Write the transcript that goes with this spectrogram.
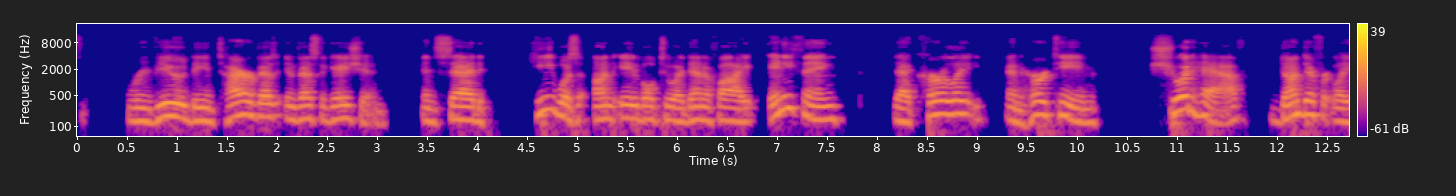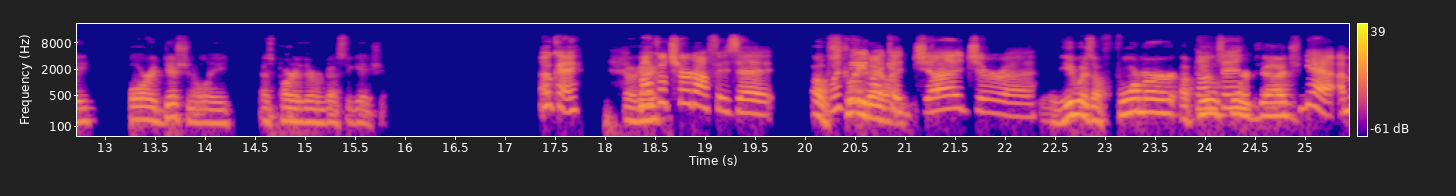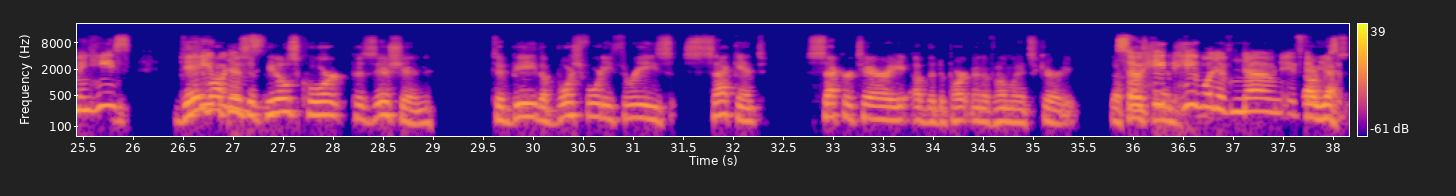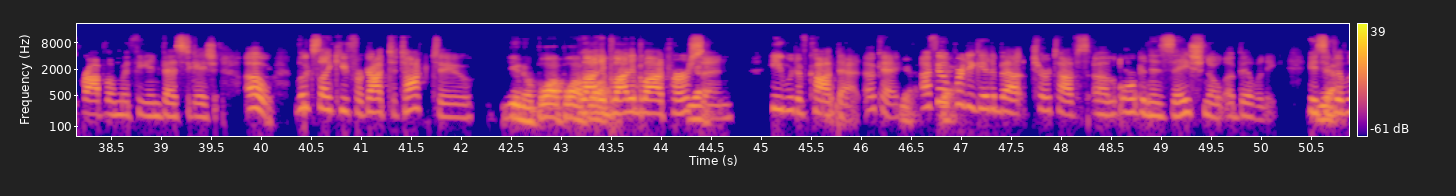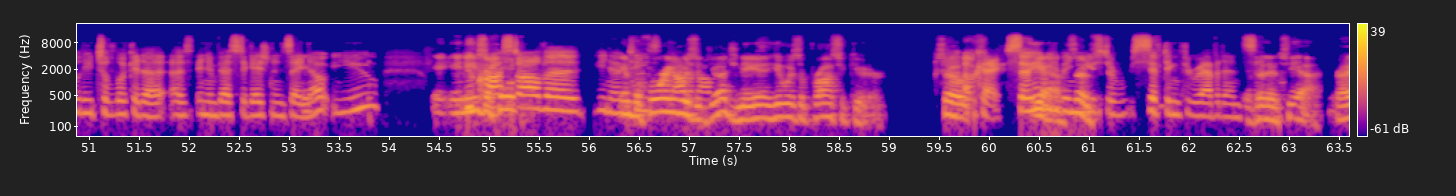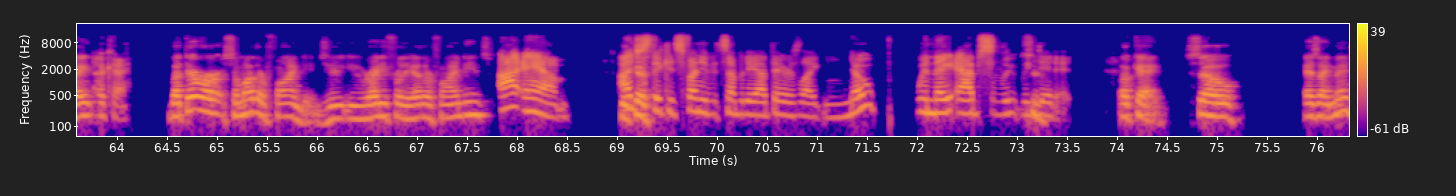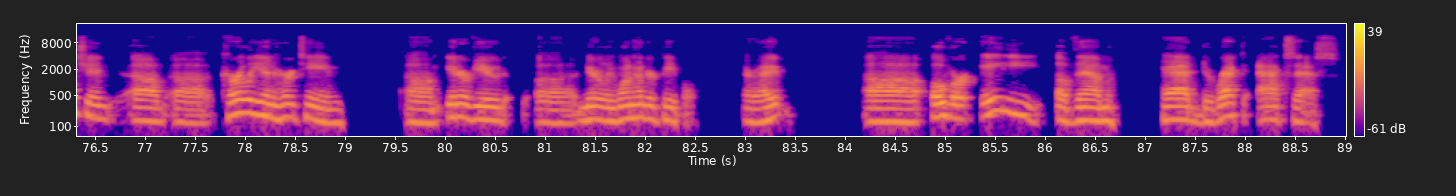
reviewed the entire ves- investigation and said he was unable to identify anything that Curley and her team should have done differently or additionally as part of their investigation. Okay. Okay. Michael Chertoff is a oh, was he like a judge or a He was a former appeals Something. court judge, yeah, I mean he's gave he up his have- appeals court position to be the Bush 43's second secretary of the Department of Homeland Security. So he, man- he would have known if Oh, there was yes. a problem with the investigation. Oh, looks like you forgot to talk to you know, blah, blah, blah, blah. blah, blah person. He would have caught that. Okay. Yeah, I feel yeah. pretty good about Chertoff's um, organizational ability, his Yeah. ability to look at a, a- an investigation and say, And- no, you, And you crossed all the, you know, And before he was a judge, Nia, he was a prosecutor. So Okay. So he would have been so- used to sifting through evidence. and- evidence, yeah, right? okay. But there are some other findings. You, you ready for the other findings? I am. I just think it's funny that somebody out there is like, nope, when they absolutely did it. Okay, so as I mentioned, um, uh, Curley and her team um, interviewed uh, nearly 100 people. All right, uh, over 80 of them had direct access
